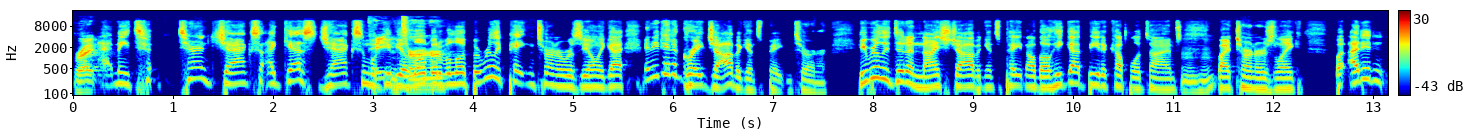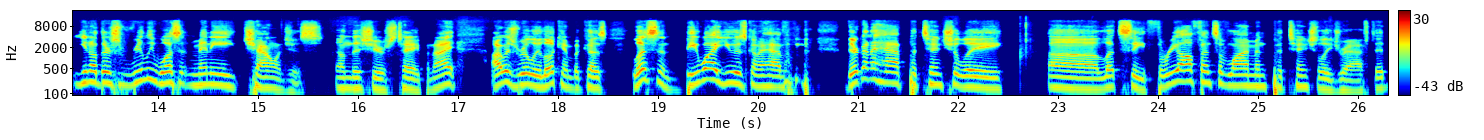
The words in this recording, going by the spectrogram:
right. I mean, t- Tarron Jackson, I guess Jackson will Peyton give you a Turner. little bit of a look, but really Peyton Turner was the only guy, and he did a great job against Peyton Turner. He really did a nice job against Peyton, although he got beat a couple of times mm-hmm. by Turner's length. But I didn't, you know, there's really wasn't many challenges on this year's tape, and I I was really looking because listen, BYU is going to have they're going to have potentially, uh, let's see, three offensive linemen potentially drafted.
